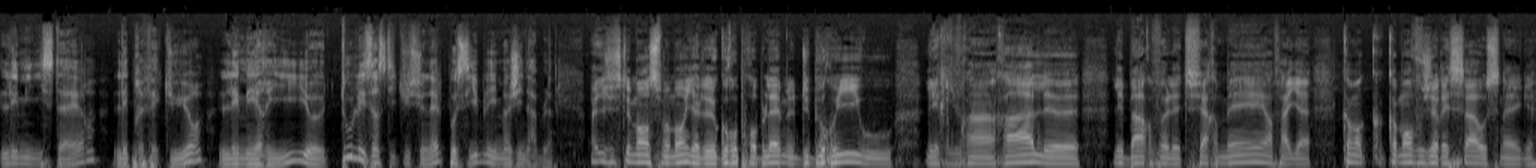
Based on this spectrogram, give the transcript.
les ministères, les préfectures, les mairies, euh, tous les institutionnels possibles et imaginables. Euh, Justement, en ce moment, il y a le gros problème du bruit où les riverains râlent, euh, les bars veulent être fermés. Enfin, comment, comment vous gérez ça au SNEG?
